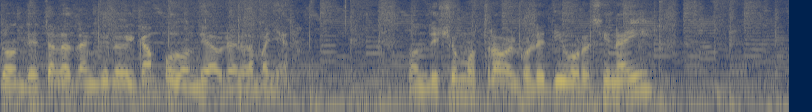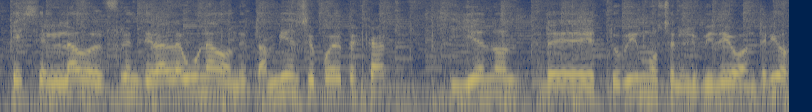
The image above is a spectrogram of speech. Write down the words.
donde está la tranquera del campo, donde abren en la mañana donde yo mostraba el colectivo recién ahí, es el lado del frente de la laguna donde también se puede pescar y es donde estuvimos en el video anterior.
